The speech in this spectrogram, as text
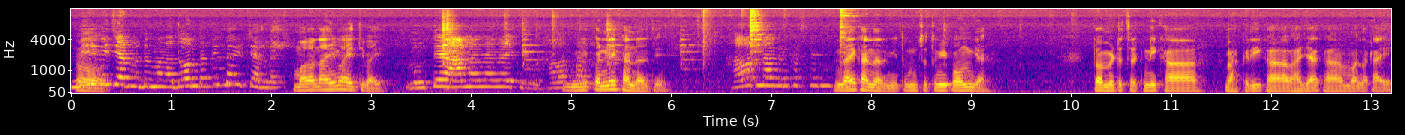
मी विचारलं तुम्हाला दोनदा तीनदा विचारलं. मला नाही माहिती बाई. मग ते आम्हाला नाही माहिती खावं मी पण नाही खाणार ते. खावंच लागलं कसं काय? नाही खाणार मी. तुमचं तुम्ही पाहून घ्या. टोमॅटो चटणी खा भाकरी खा भाज्या खा. मला काय?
